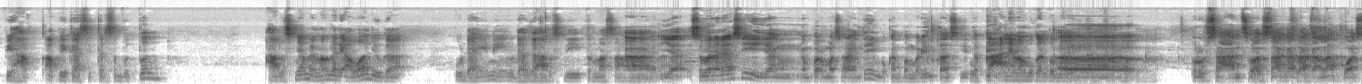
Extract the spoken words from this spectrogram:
pihak aplikasi tersebut pun harusnya memang dari awal juga udah ini udah gak harus Ah, dipermasalahkan ya sebenarnya sih yang mempermasalahan ini bukan pemerintah sih tapi bukan emang bukan pemerintah eh, perusahaan swasta Perusahaan katakanlah swasta. puas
